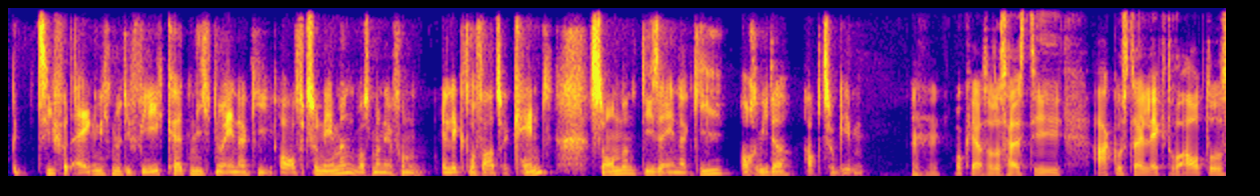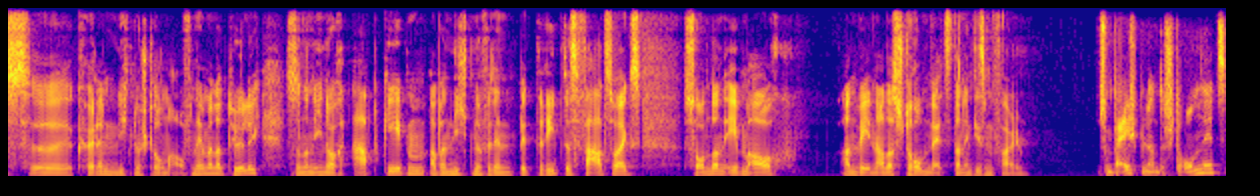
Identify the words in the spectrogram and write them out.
beziffert eigentlich nur die Fähigkeit, nicht nur Energie aufzunehmen, was man ja vom Elektrofahrzeug kennt, sondern diese Energie auch wieder abzugeben. Mhm. Okay, also das heißt, die Akkus der Elektroautos äh, können nicht nur Strom aufnehmen natürlich, sondern ihn auch abgeben, aber nicht nur für den Betrieb des Fahrzeugs, sondern eben auch an wen? An das Stromnetz dann in diesem Fall zum Beispiel an das Stromnetz.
